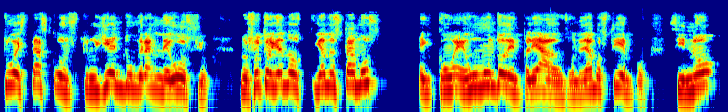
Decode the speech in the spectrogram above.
tú estás construyendo un gran negocio. Nosotros ya no, ya no estamos en, un mundo de empleados, donde damos tiempo, sino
